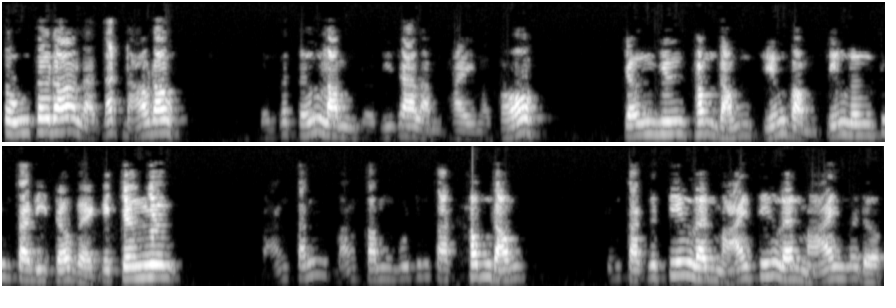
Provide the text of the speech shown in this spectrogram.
tu tới đó là đắc đạo đâu. Đừng có tưởng lầm rồi đi ra làm thầy mà khổ. Chân như không động, chuyển vòng, chuyển lưng, chúng ta đi trở về cái chân như. Bản tánh, bản tâm của chúng ta không động. Chúng ta cứ tiến lên mãi, tiến lên mãi mới được.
